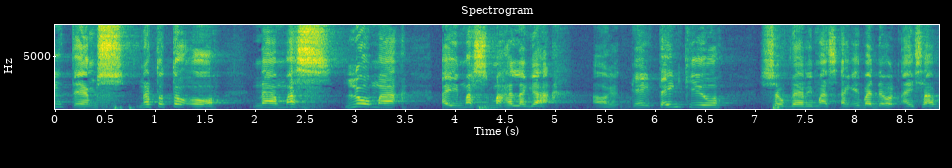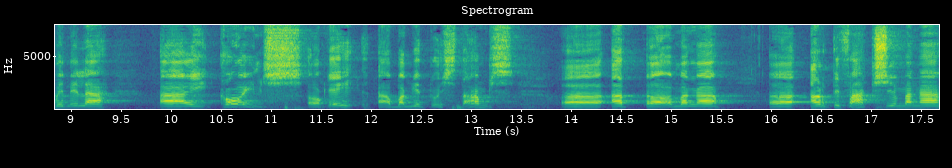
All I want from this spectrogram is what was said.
items na totoo na mas luma ay mas mahalaga. Okay, thank you so very much. Ang iba doon ay sabi nila ay coins. Okay, uh, banggit ko stamps uh, at uh, mga uh, artifacts, yung mga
